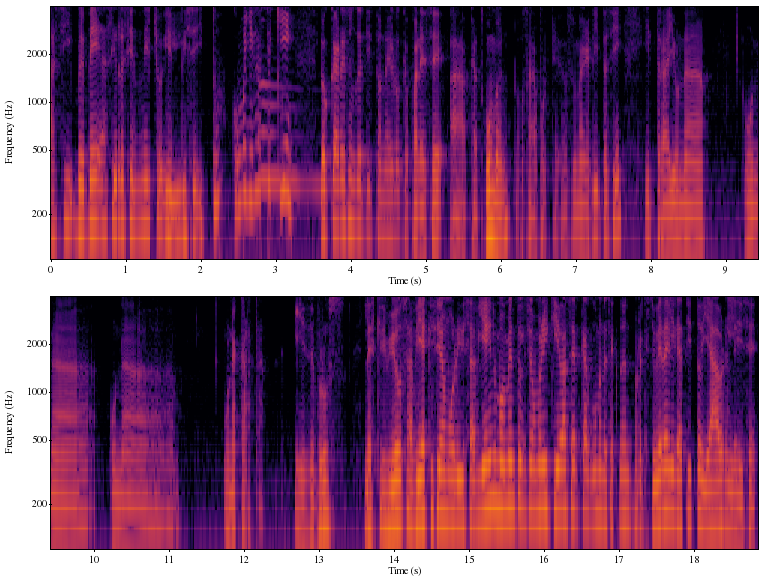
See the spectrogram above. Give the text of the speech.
así, bebé, así recién hecho. Y le dice, ¿y tú? ¿Cómo llegaste aquí? Lo que es un gatito negro que parece a Catwoman, o sea, porque es una gatita así, y trae una, una, una, una carta. Y es de Bruce. Le escribió, sabía que se iba a morir, sabía en el momento que se iba a morir que iba a ser Catwoman exactamente para que estuviera ahí el gatito y abre y le dice,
